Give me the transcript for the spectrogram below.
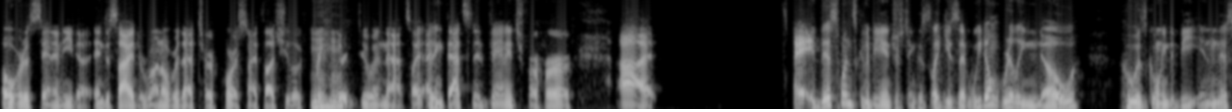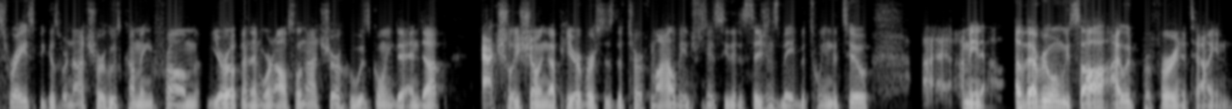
over to Santa Anita and decided to run over that turf course. And I thought she looked pretty mm-hmm. good doing that. So I, I, think that's an advantage for her. Uh, this one's going to be interesting because, like you said, we don't really know who is going to be in this race because we're not sure who's coming from Europe. And then we're also not sure who is going to end up actually showing up here versus the turf mile. It'll be interesting to see the decisions made between the two. I, I mean, of everyone we saw, I would prefer an Italian.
